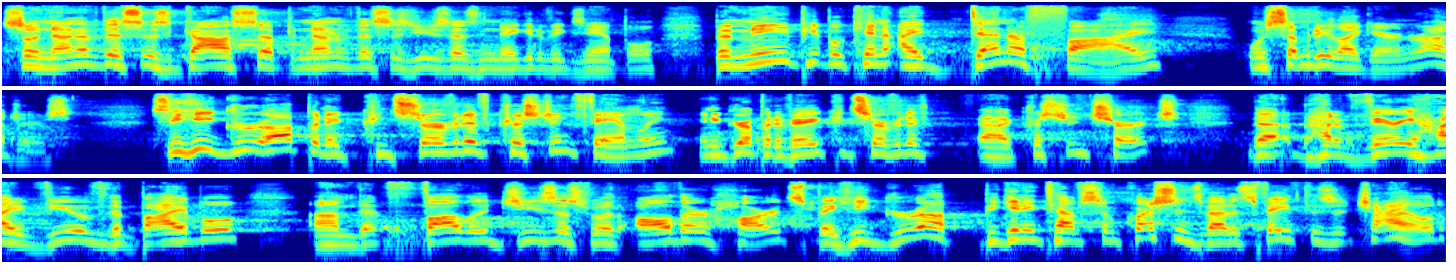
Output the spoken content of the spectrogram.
So none of this is gossip. None of this is used as a negative example. But many people can identify with somebody like Aaron Rodgers. See, he grew up in a conservative Christian family, and he grew up in a very conservative uh, Christian church that had a very high view of the Bible, um, that followed Jesus with all their hearts, but he grew up beginning to have some questions about his faith as a child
